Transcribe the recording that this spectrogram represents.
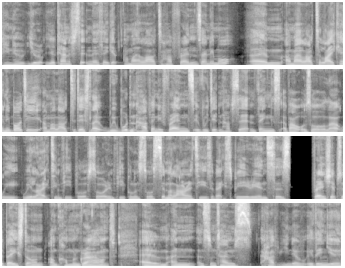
You know, you're you're kind of sitting there thinking, "Am I allowed to have friends anymore? Um, am I allowed to like anybody? Am I allowed to dislike?" We wouldn't have any friends if we didn't have certain things about us all that we we liked in people or saw in people and saw similarities of experiences. Friendships are based on on common ground. Um, and and sometimes have you know within your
